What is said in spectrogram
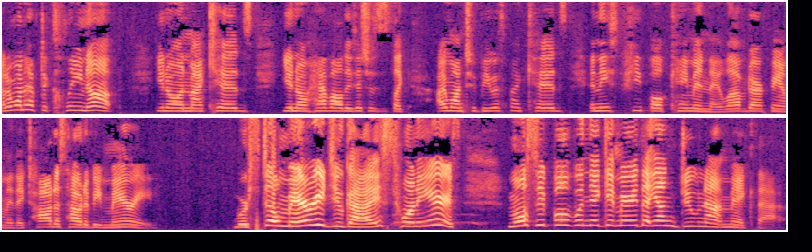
I don't want to have to clean up, you know, and my kids, you know, have all these issues. It's like, I want to be with my kids. And these people came in, they loved our family, they taught us how to be married. We're still married, you guys, 20 years. Most people, when they get married that young, do not make that.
